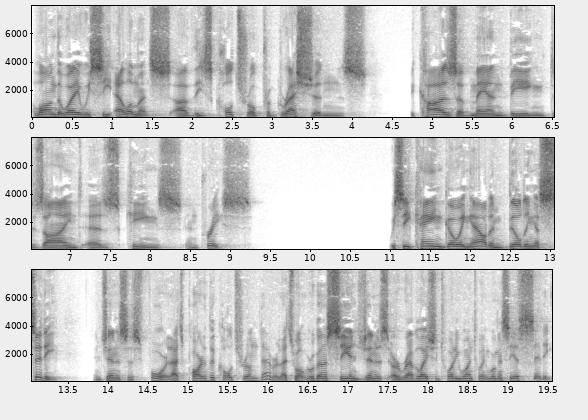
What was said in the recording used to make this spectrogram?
Along the way, we see elements of these cultural progressions because of man being designed as kings and priests. We see Cain going out and building a city in Genesis 4. That's part of the cultural endeavor. That's what we're going to see in Genesis or Revelation 21, 20. We're going to see a city.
